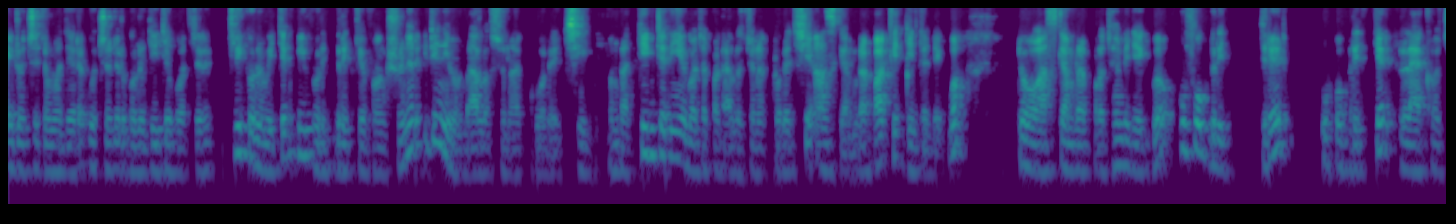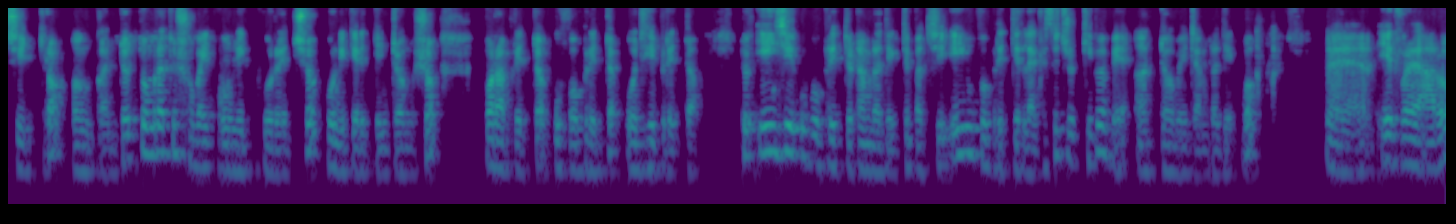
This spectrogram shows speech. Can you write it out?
এটা হচ্ছে তোমাদের উচ্চতর গণিত দ্বিতীয় পত্রের ত্রিকোণমিতির বিপরীত বৃত্তীয় ফাংশনের। এটা নিয়ে আমরা আলোচনা করেছি। আমরা তিনটে নিয়ে গত পার্টে আলোচনা করেছি। আজকে আমরা বাকি তিনটে দেখব। তো আজকে আমরা প্রথমে দেখব উপবৃত্তের উপবৃত্তের লেখচিত্র অঙ্কন তো তোমরা তো সবাই কৌণিক করেছ, কৌণিকের তিনটে অংশ, পরাবৃত্ত, উপবৃত্ত, অধিবৃত্ত। তো এই যে উপবৃত্তটা আমরা দেখতে পাচ্ছি, এই উপবৃত্তের লেখাচিত্র কীভাবে আঁকতে হবে এটা আমরা দেখব। এরপরে আরও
